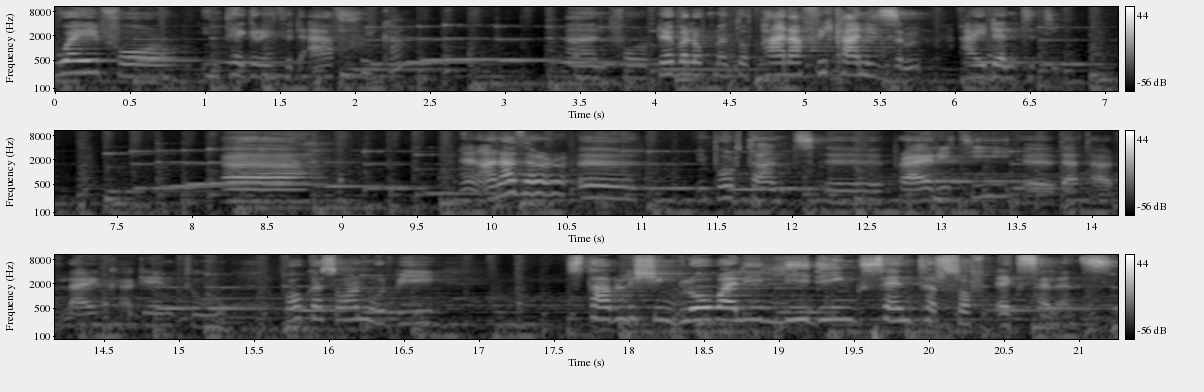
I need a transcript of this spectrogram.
way for integrated Africa and for development of Pan-Africanism identity. Uh, and another uh, important uh, priority uh, that I would like again to focus on would be establishing globally leading centers of excellence,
